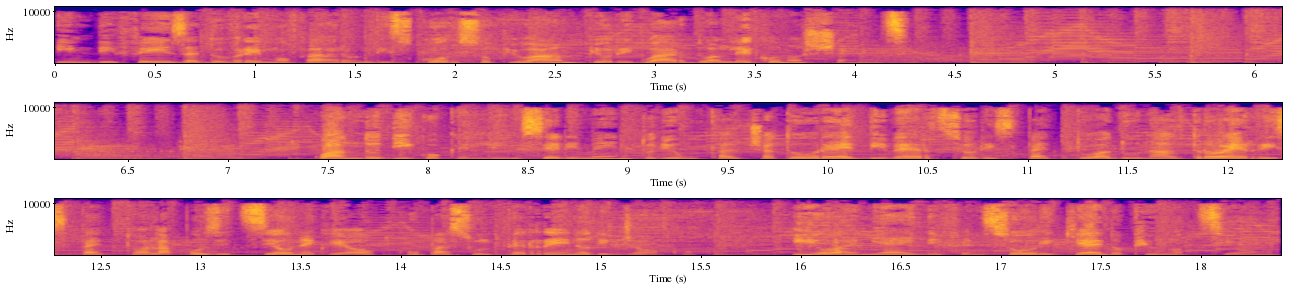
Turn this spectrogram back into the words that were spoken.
in difesa dovremmo fare un discorso più ampio riguardo alle conoscenze. Quando dico che l'inserimento di un calciatore è diverso rispetto ad un altro è rispetto alla posizione che occupa sul terreno di gioco. Io ai miei difensori chiedo più nozioni.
